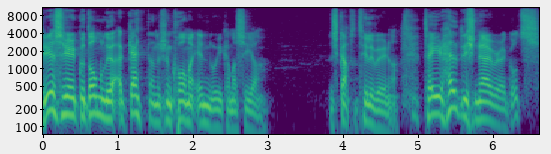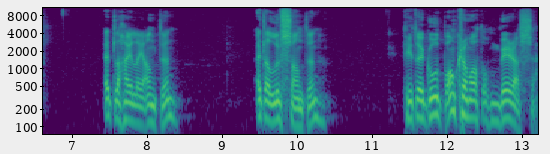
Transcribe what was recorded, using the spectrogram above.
Det er sier godomlige agentene som kommer inn i, kan man säga. Det skapte tilværende. Det er heller ikke nærvare gods, etla heilig anden, etla livsanden, til det er god på omkring måte å oppenbære seg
